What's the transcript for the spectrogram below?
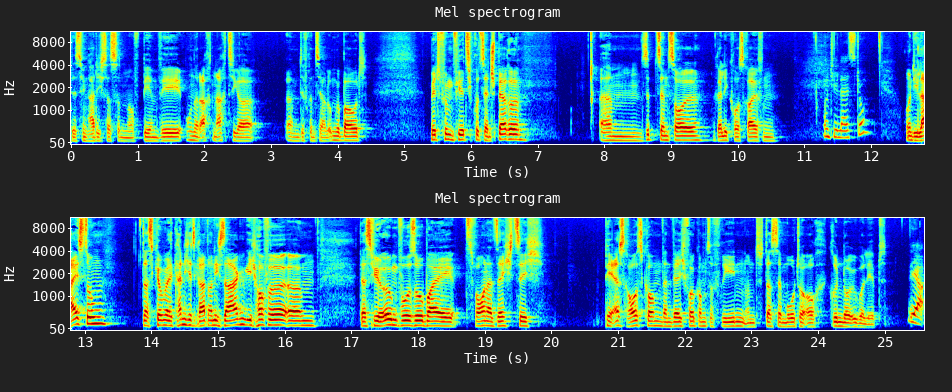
Deswegen hatte ich das dann auf BMW 188er ähm, Differential umgebaut mit 45% Sperre, ähm, 17 Zoll Rallycross-Reifen. Und die Leistung? Und die Leistung, das wir, kann ich jetzt gerade noch nicht sagen. Ich hoffe, ähm, dass wir irgendwo so bei 260 PS rauskommen, dann wäre ich vollkommen zufrieden und dass der Motor auch Gründer überlebt. Ja,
